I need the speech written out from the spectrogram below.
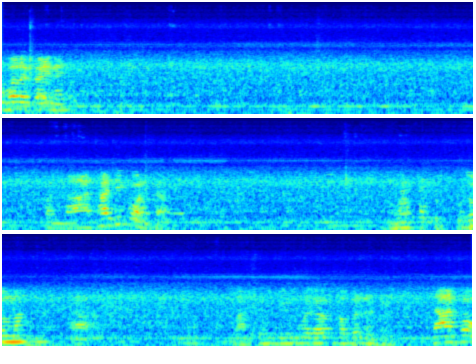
ભલે કઈ નહીં પણ નાથાજી કોણ છે કુટુંબમાં હા બીજું ખબર નથી નાથો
